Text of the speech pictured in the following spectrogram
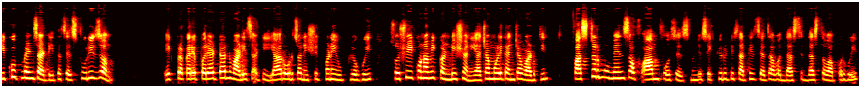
इक्विपमेंटसाठी तसेच टुरिझम एक प्रकारे पर्यटन वाढीसाठी या रोडचा निश्चितपणे उपयोग होईल. सोशो इकॉनॉमिक कंडिशन याच्यामुळे त्यांच्या वाढतील. Faster movements of arm forces म्हणजे सेक्युरिटीसाठीच याचा जास्तीत जास्त वापर होईल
